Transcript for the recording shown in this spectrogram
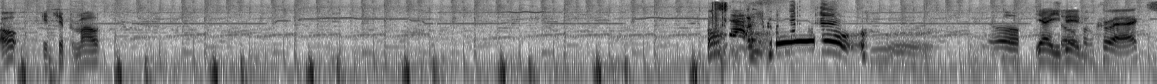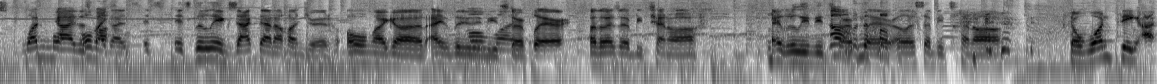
Oh, can chip him out. Let's go! Oh, yeah, you so did. if I'm correct, one more. Guys, oh my possible. god, it's it's literally exact at 100. Oh my god, I literally Oh need my- star player. Otherwise, I'd be 10 off. I literally need star Oh, no. player, otherwise I'd be 10 off. The one thing I,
